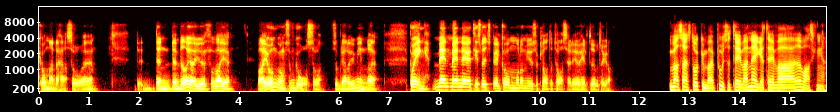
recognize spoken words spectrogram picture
kommande här. Så eh, den, den börjar ju för varje, varje omgång som går så, så blir det ju mindre poäng. Men, men eh, till slutspel kommer de ju såklart att ta sig, det är jag helt övertygad om. Vad säger Stockenberg? Positiva, negativa överraskningar?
